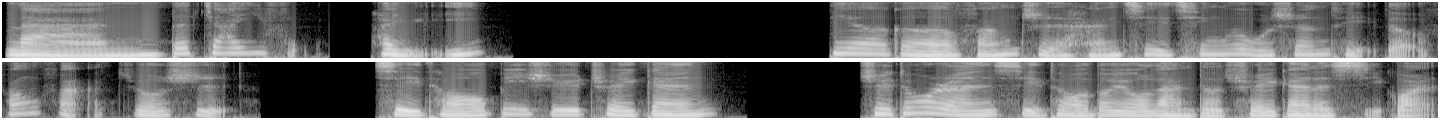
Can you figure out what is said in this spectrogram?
懒得加衣服和雨衣。第二个防止寒气侵入身体的方法就是洗头必须吹干。许多人洗头都有懒得吹干的习惯，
